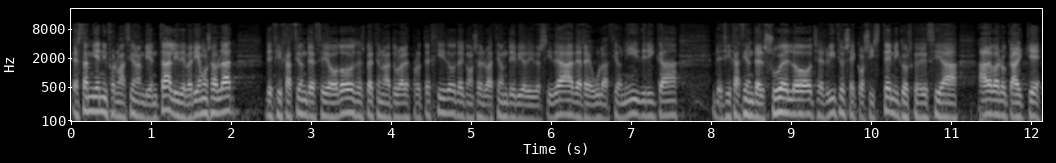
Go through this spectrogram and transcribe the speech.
Es también información ambiental y deberíamos hablar de fijación de CO2, de especies naturales protegidos, de conservación de biodiversidad, de regulación hídrica, de fijación del suelo, servicios ecosistémicos que decía Álvaro, que, que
